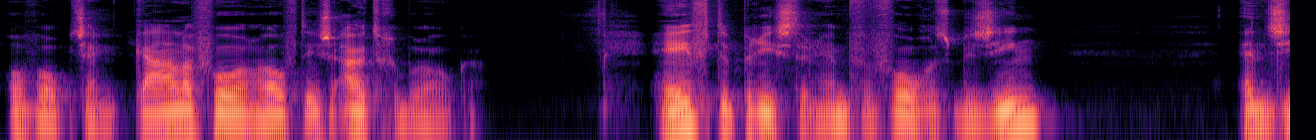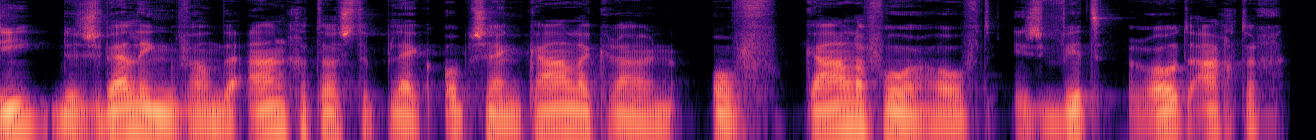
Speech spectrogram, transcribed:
of op zijn kale voorhoofd is uitgebroken. Heeft de priester hem vervolgens bezien, en zie, de zwelling van de aangetaste plek op zijn kale kruin of kale voorhoofd is wit-roodachtig,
